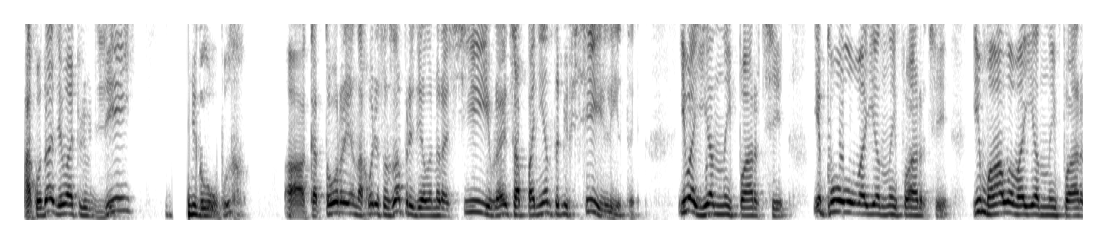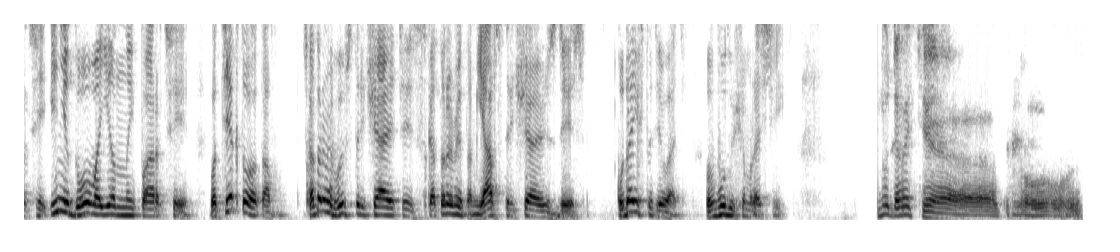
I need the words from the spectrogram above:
А куда девать людей, не глупых, а, которые находятся за пределами России, являются оппонентами всей элиты, и военной партии, и полувоенной партии, и маловоенной партии, и недовоенной партии. Вот те, кто там, с которыми вы встречаетесь, с которыми там я встречаюсь здесь, куда их-то девать в будущем России? Ну, давайте э, ну,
